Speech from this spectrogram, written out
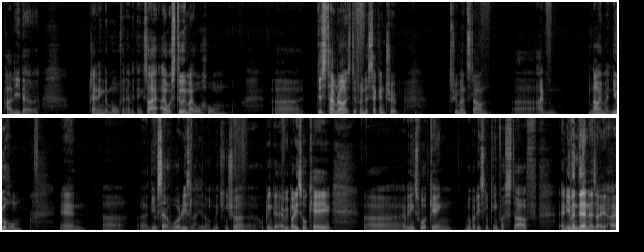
partly the planning the move and everything. So I, I was still in my old home. Uh, this time around is different. The second trip, three months down, uh, I'm now in my new home and uh, a new set of worries, like, you know, making sure, uh, hoping that everybody's okay, uh, everything's working, nobody's looking for stuff. And even then, as I, I,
